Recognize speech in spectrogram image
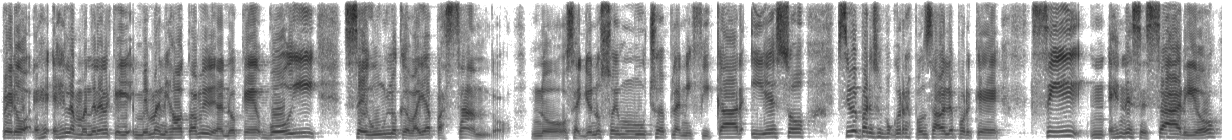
pero es, la manera en la que me he manejado toda mi vida, ¿no? Que voy según lo que vaya pasando, ¿no? O sea, yo no soy mucho de planificar y eso sí me parece un poco irresponsable porque sí es necesario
